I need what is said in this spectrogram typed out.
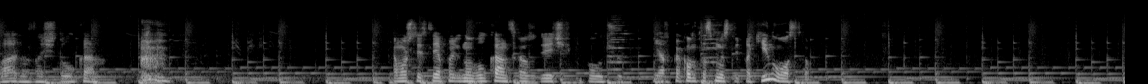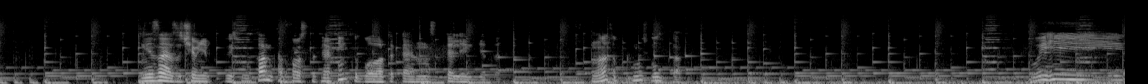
Ладно, значит, вулкан. А может, если я прыгну в вулкан, сразу две ачивки получу? Я в каком-то смысле покину остров? Не знаю, зачем мне прыгать в вулкан, там просто картинка была такая на скале где-то. Надо прыгнуть в вулкан. Уи!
